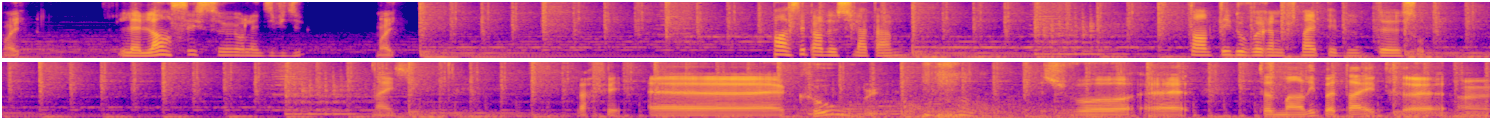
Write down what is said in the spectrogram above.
Oui. Le lancer sur l'individu. Oui. Passer par-dessus la table. Tenter d'ouvrir une fenêtre et de, sauter. Nice. Parfait. Euh, cool. Je vais euh, te demander peut-être euh, un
